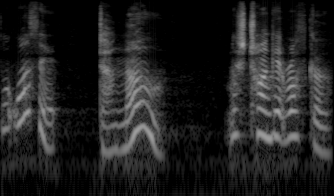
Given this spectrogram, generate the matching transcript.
What was it? Don't know. Let's try and get Rothgo.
